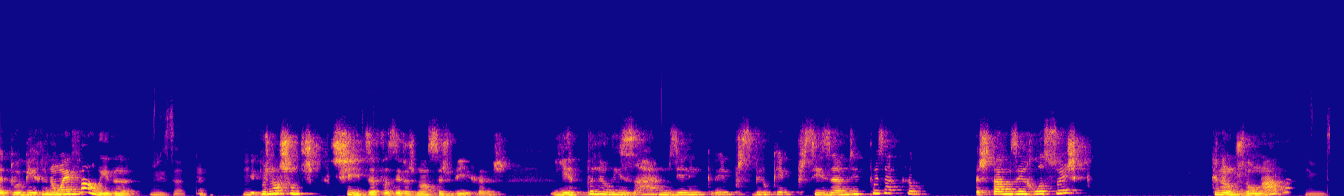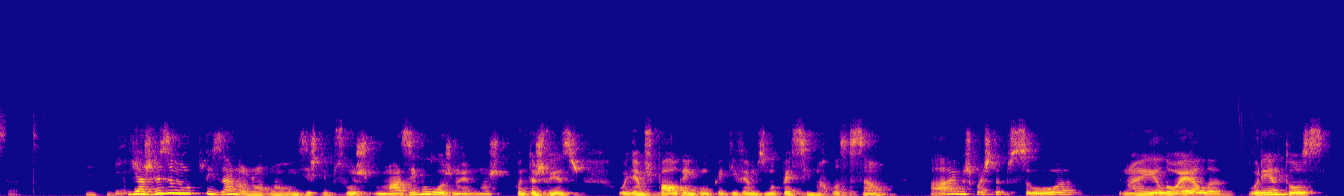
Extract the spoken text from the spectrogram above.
a tua birra não é válida. Exato. E depois nós somos crescidos a fazer as nossas birras e a penalizarmos e a nem querer perceber o que é que precisamos e depois a, a estarmos em relações que, que não nos dão nada. Exato. Uhum. E, e, às vezes a monopolizar, não, não, não, existem pessoas más e boas, não é? Nós, quantas vezes olhamos para alguém com quem tivemos uma péssima relação, ai, mas com esta pessoa, não é? Ele ou ela orientou-se.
